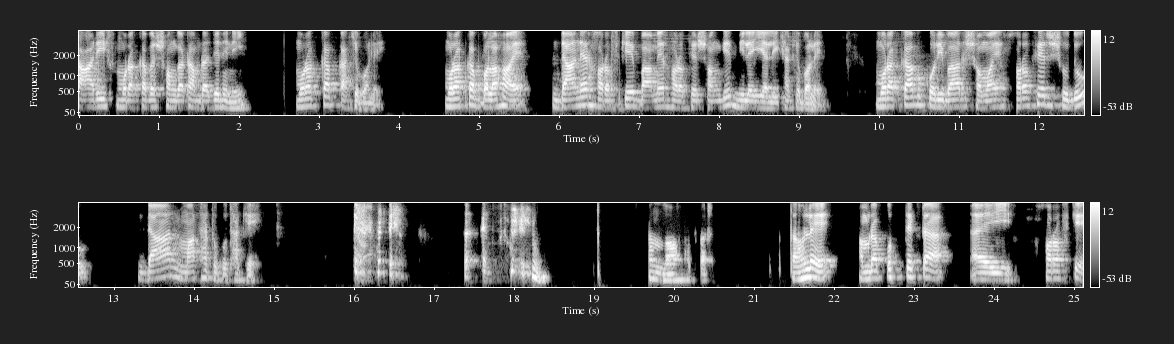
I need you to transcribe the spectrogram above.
তারিফ, মোরাক্কাবের সংজ্ঞাটা আমরা জেনে নিই। মোরাক্কাব কাকে বলে? মোরাক্কাব বলা হয় ডানের হরফকে বামের হরফের সঙ্গে মিলাইয়া লেখাকে বলে। মোরাক্কাব করিবার সময় হরফের শুধু ডান মাথাটুকু থাকে। তাহলে আমরা প্রত্যেকটা, এই হরফকে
